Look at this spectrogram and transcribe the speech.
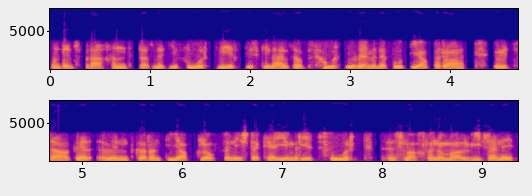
Und entsprechend, dass man die fortwirft, ist genauso absurd, wie wenn man ein Fotoapparat würde sagen, wenn die Garantie abgelaufen ist, dann gehen wir jetzt fort. Das macht man normalerweise nicht.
